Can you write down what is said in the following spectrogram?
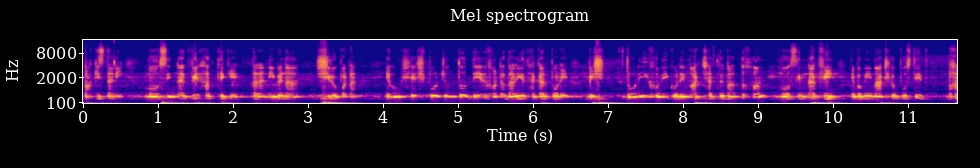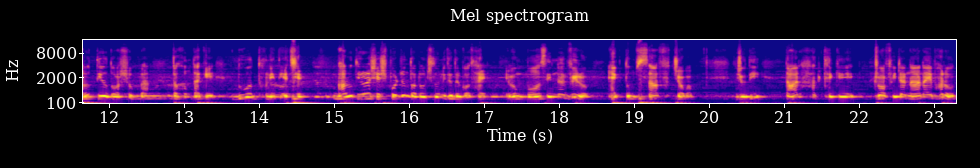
পাকিস্তানি মহসিন নাকভির হাত থেকে তারা নিবে না শিরোপাটা এবং শেষ পর্যন্ত দেড় ঘণ্টা দাঁড়িয়ে থাকার পরে বেশ তড়ি তড়িঘড়ি করে মাঠ ছাড়তে বাধ্য হন মহসিন নাকভি এবং এই মাঠে উপস্থিত ভারতীয় দর্শকরা তখন তাকে দুয়ধ্বনি দিয়েছে। ভারতীয়রা শেষ পর্যন্ত অটল ছিল নিজেদের কথায় এবং মহসিন নাকভিরও একদম সাফ জবাব। যদি তার হাত থেকে ট্রফিটা না নেয় ভারত,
